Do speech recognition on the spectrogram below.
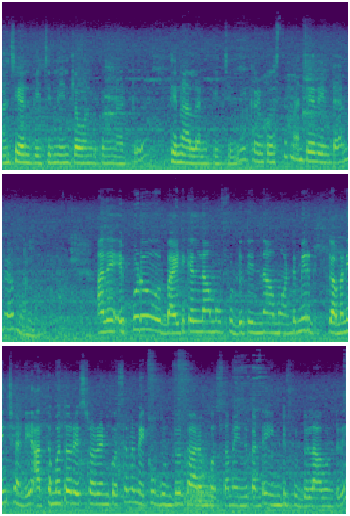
మంచిగా అనిపించింది. ఇంట్లో వండుకున్నట్టు తినాలనిపించింది. ఇక్కడికి వస్తే మంచిగా తింటాను రమ్మన్నా. అదే ఎప్పుడు బయటికి వెళ్దాము ఫుడ్ తిందాము అంటే మీరు గమనించండి అత్తమ్మతో రెస్టారెంట్కి వస్తే మేము ఎక్కువ గుంటూరు కారంకి వస్తాం ఎందుకంటే ఇంటి ఫుడ్ లాగా ఉంటుంది.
